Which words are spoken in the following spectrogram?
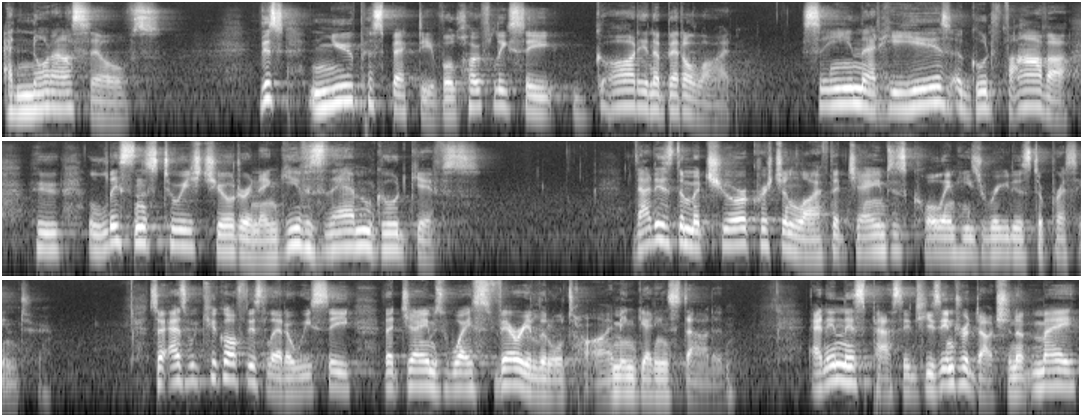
and not ourselves. This new perspective will hopefully see God in a better light, seeing that He is a good Father who listens to His children and gives them good gifts. That is the mature Christian life that James is calling his readers to press into. So, as we kick off this letter, we see that James wastes very little time in getting started. And in this passage, his introduction, it may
